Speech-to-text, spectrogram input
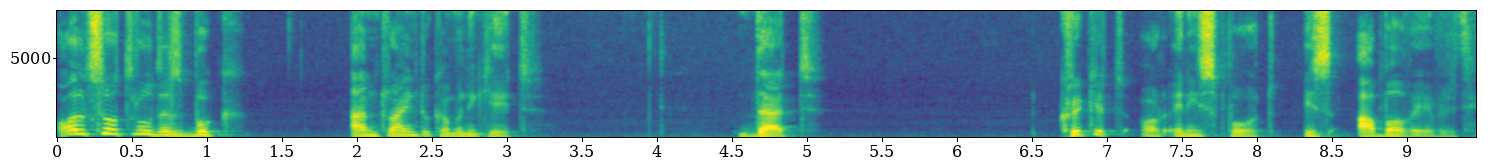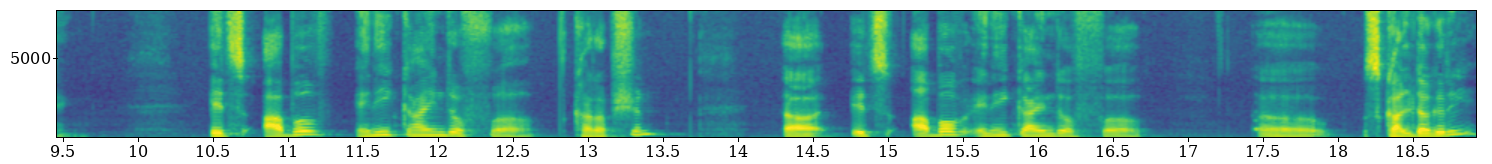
also through this book, I'm trying to communicate that cricket or any sport is above everything. It's above any kind of uh, corruption. Uh, it's above any kind of uh, uh skullduggery.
